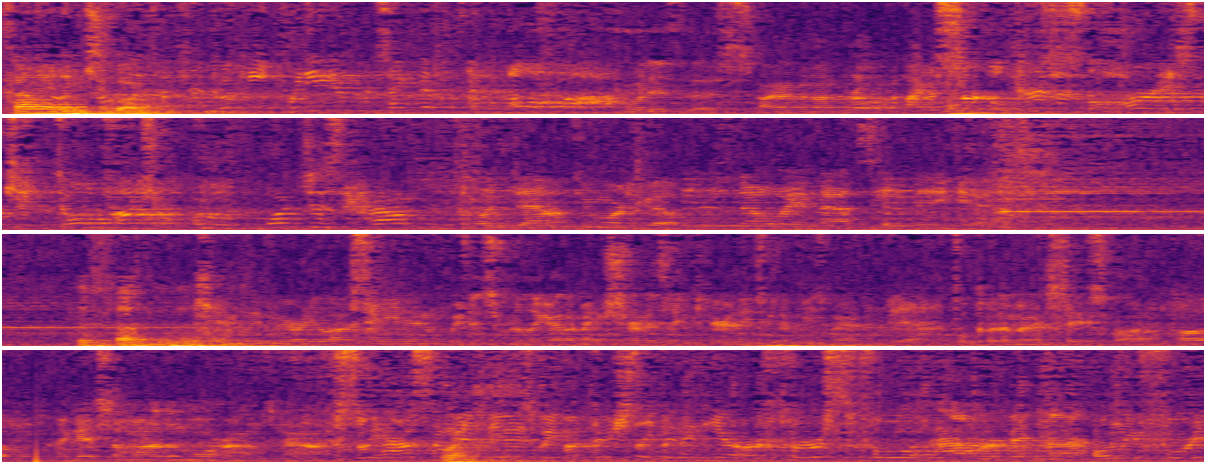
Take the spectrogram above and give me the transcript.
firing squad. What is this? I have an umbrella. I'm circled. Yours is the hardest. Kid, don't touch him. What just happened? One down, two more to go. There's no way Matt's gonna make it. Just talking about Can't believe we already lost Hayden. We just really gotta make sure to take care of these cookies, man. Yeah. We'll put them in a safe spot. Oh, I guess I'm one of the morons now. So we have some What? good news. We've officially been in here our first full hour, Big Matt. Only 49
